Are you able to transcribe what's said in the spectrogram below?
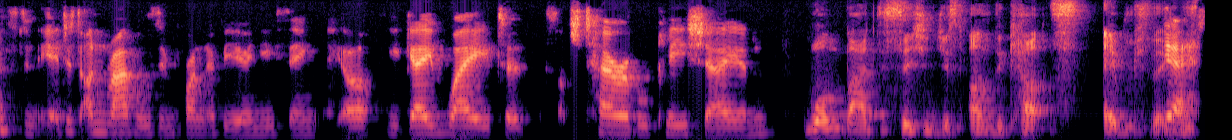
Instant- It just unravels in front of you, and you think, oh, you gave way to such terrible cliche, and One bad decision just undercuts everything. Yes.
